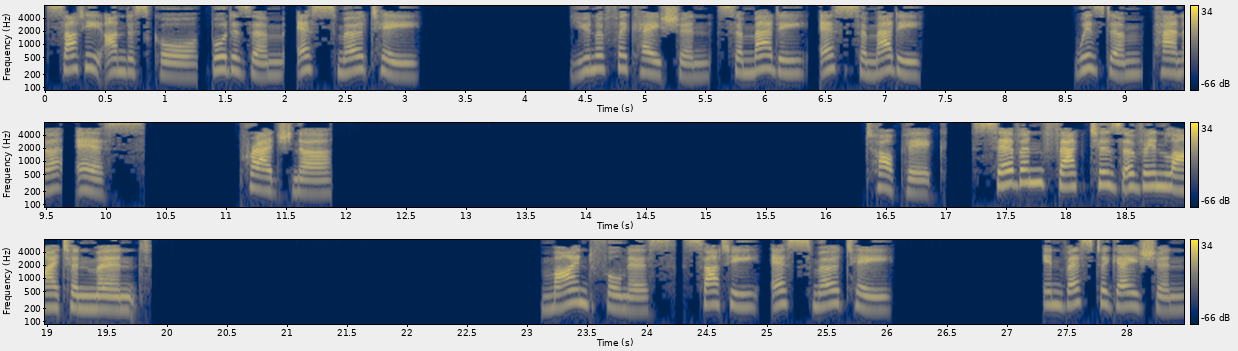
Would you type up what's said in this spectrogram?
Sati underscore Buddhism, S. Smrti Unification Samadhi, S. Samadhi Wisdom Panna, S. Prajna Topic: Seven factors of enlightenment. Mindfulness, sati, s smrti. Investigation,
